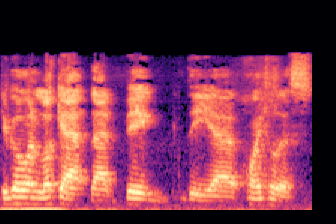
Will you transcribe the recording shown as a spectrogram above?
to go and look at that big, the uh, pointillist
